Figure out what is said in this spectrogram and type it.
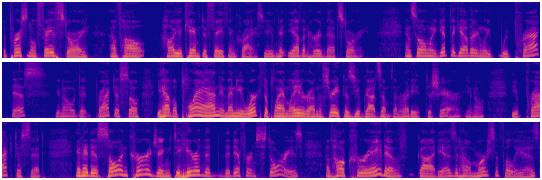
the personal faith story of how how you came to faith in Christ. You've, you haven't heard that story. And so when we get together and we, we practice, you know, to practice, so you have a plan and then you work the plan later on the street because you've got something ready to share, you know. You practice it. And it is so encouraging to hear the, the different stories of how creative God is and how merciful He is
